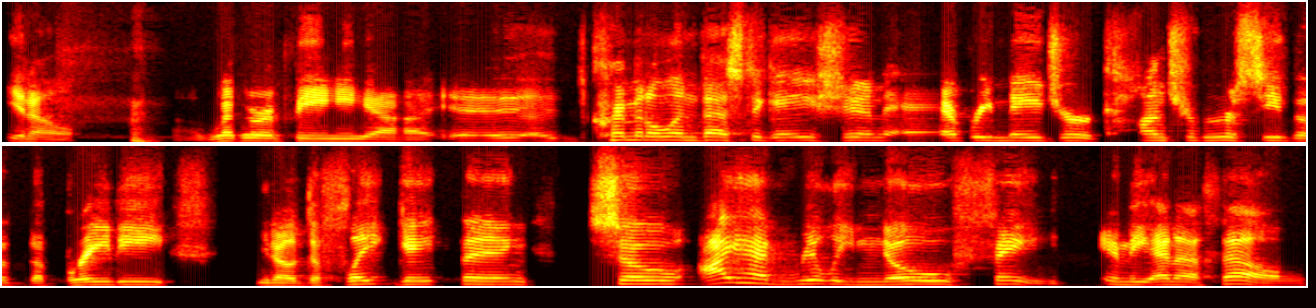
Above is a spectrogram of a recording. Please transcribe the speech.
you know, whether it be uh, uh, criminal investigation, every major controversy, the the Brady, you know, Deflategate thing. So I had really no faith in the NFL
